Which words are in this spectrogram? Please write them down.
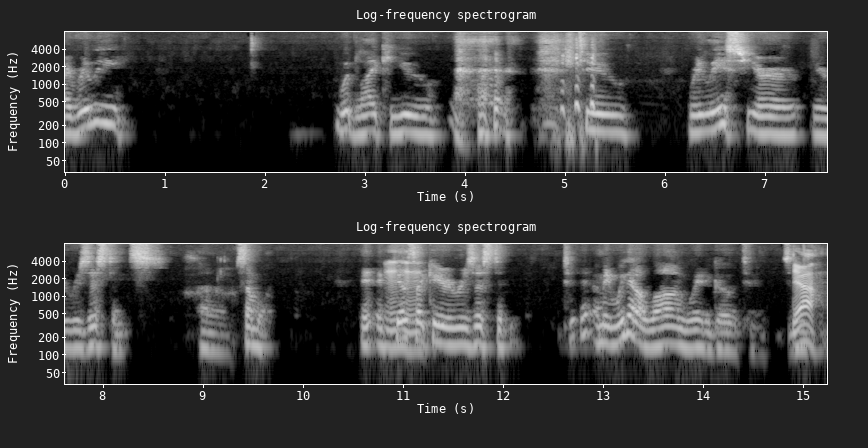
I really would like you to release your your resistance um, somewhat. It, it mm-hmm. feels like you're resistant. To, I mean, we got a long way to go to. So yeah,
